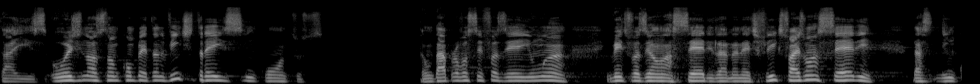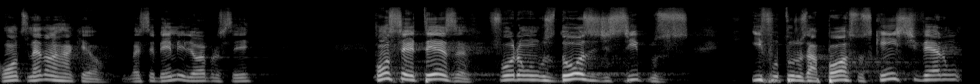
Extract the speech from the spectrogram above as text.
Thaís, hoje nós estamos completando 23 encontros. Então dá para você fazer aí uma, em vez de fazer uma série lá na Netflix, faz uma série de encontros, né, dona Raquel? Vai ser bem melhor para você. Com certeza foram os doze discípulos e futuros apóstolos quem estiveram,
